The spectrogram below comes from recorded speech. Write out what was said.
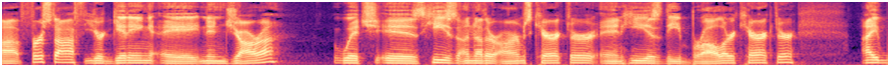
uh, first off, you're getting a Ninjara, which is he's another arms character, and he is the brawler character. I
